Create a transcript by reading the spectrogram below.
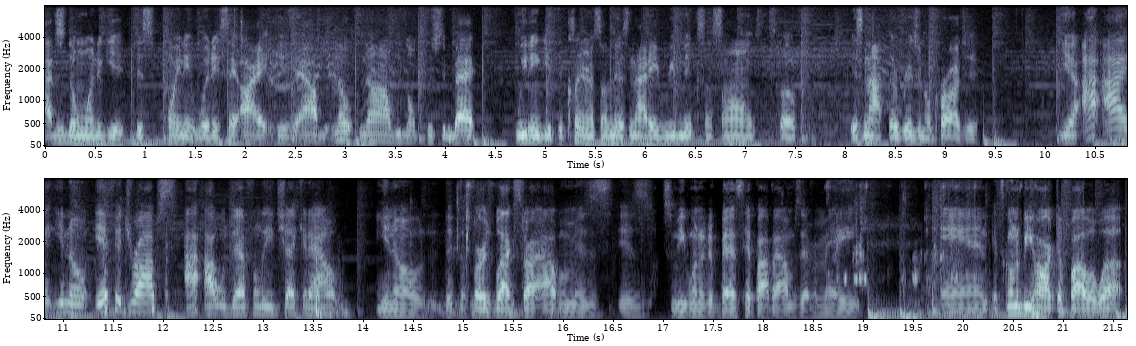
I just don't want to get disappointed where they say, "All right, here's the album." Nope, nah, we're gonna push it back. We didn't get the clearance on this. Now they remixing songs and stuff. It's not the original project. Yeah, I, I, you know, if it drops, I, I will definitely check it out. You know, the, the first Black Star album is is to me one of the best hip hop albums ever made, and it's going to be hard to follow up.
